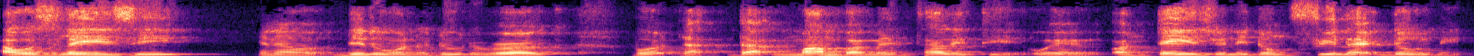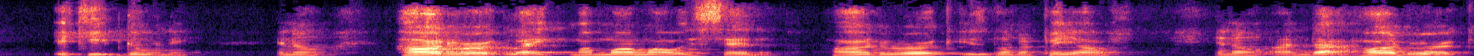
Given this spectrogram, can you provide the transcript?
I was lazy, you know, didn't want to do the work. But that, that Mamba mentality where on days when you don't feel like doing it, you keep doing it. You know, hard work, like my mom always said, hard work is gonna pay off. You know, and that hard work,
